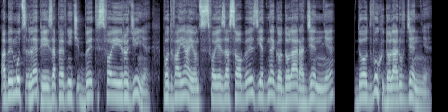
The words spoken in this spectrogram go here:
aby móc lepiej zapewnić byt swojej rodzinie, podwajając swoje zasoby z jednego dolara dziennie do dwóch dolarów dziennie?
